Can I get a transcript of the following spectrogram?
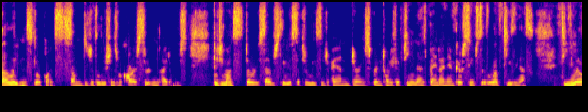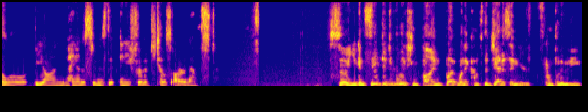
uh, latent skill points. Some Digivolutions require certain items. Digimon Story Cyber Sleuth is set to release in Japan during spring 2015, as Bandai Namco seems to love teasing us. TVL will be on hand as soon as the, any further details are announced. So you can see Digivolution fine, but when it comes to Jettison, you're completely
